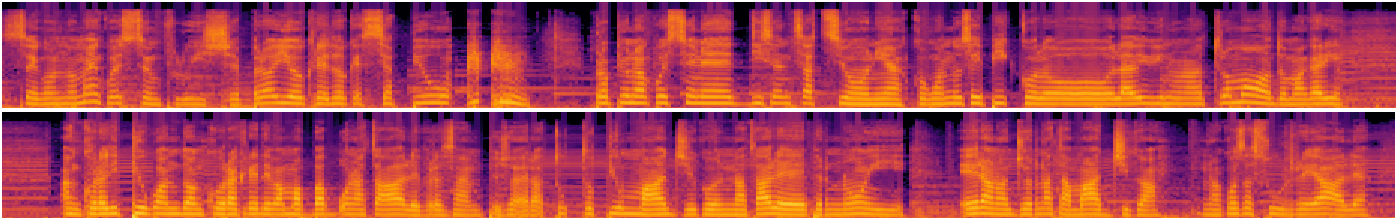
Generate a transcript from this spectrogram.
Secondo me questo influisce, però io credo che sia più proprio una questione di sensazioni, ecco, quando sei piccolo la vivi in un altro modo, magari ancora di più quando ancora credevamo a Babbo Natale, per esempio, cioè era tutto più magico, il Natale per noi era una giornata magica, una cosa surreale.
